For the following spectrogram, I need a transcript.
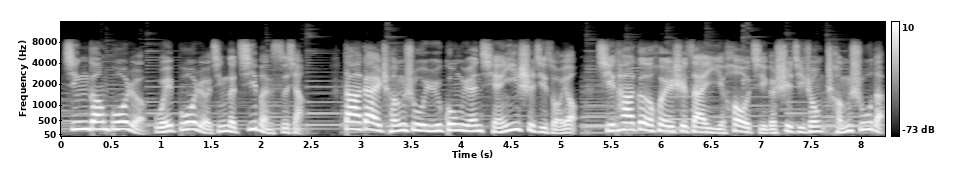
金刚般若为般若经的基本思想，大概成书于公元前一世纪左右。其他各会是在以后几个世纪中成书的。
